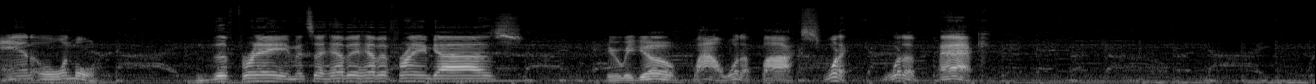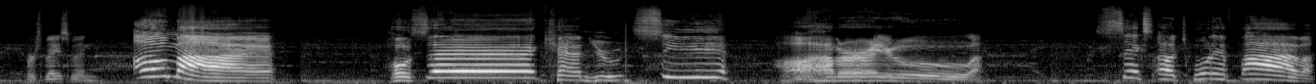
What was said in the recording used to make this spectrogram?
And one more. The frame. It's a heavy, heavy frame, guys. Here we go. Wow, what a box. What a what a pack. First baseman. Oh my! Jose, can you see? Abreu. 6 of 25.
